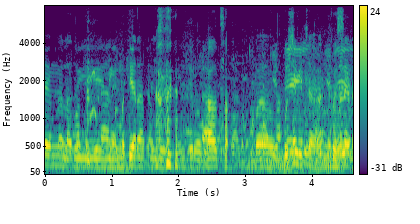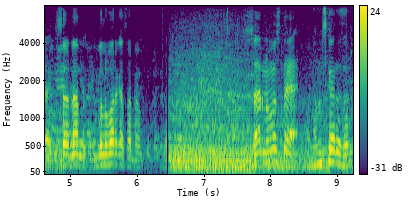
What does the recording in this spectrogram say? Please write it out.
ಟೈಮ್ನಲ್ಲಿ ಅದು ಈ ಇಲ್ಲಿ ಮಧ್ಯರಾತ್ರಿ ನಿಂತಿರೋದು. ಹೌದು ಸರ್. ಬ- ಖುಷಿ ವಿಚಾರ. ಒಳ್ಳೇದಾಗಿ ಸರ್ ನಾನು ಗುಲ್ಬರ್ಗ ಸರ್ ನಾನು ಸರ್ ನಮಸ್ತೆ. ನಮಸ್ಕಾರ ಸರ್.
